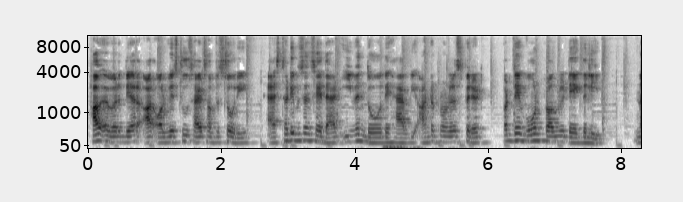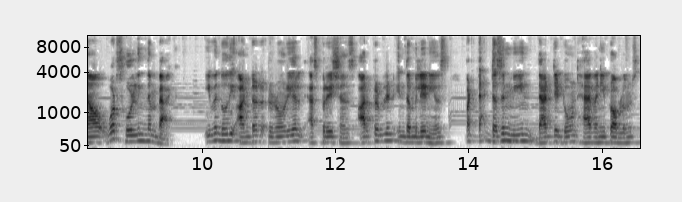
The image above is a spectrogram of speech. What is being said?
However, there are always two sides of the story, as 30% say that even though they have the entrepreneurial spirit, but they won't probably take the leap. Now, what's holding them back? Even though the entrepreneurial aspirations are prevalent in the millennials, but that doesn't mean that they don't have any problems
